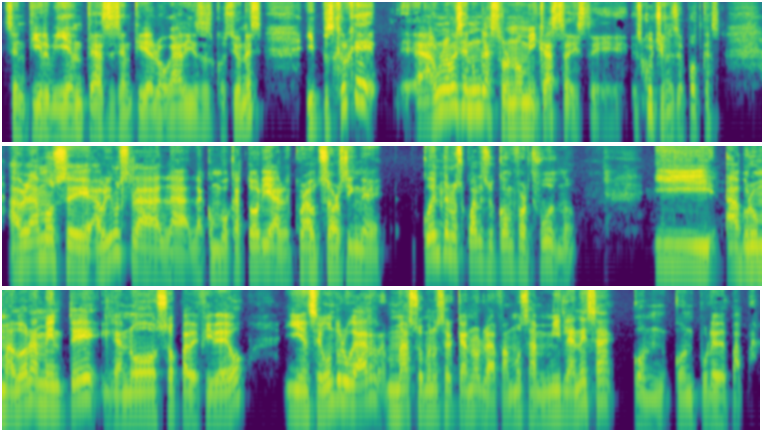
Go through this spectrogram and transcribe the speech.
sentir bien, te hace sentir el hogar y esas cuestiones. Y pues creo que eh, alguna vez en un gastronómicas, este, escuchen ese podcast, hablamos, eh, abrimos la, la, convocatoria al crowdsourcing de cuéntanos cuál es su comfort food, ¿no? Y abrumadoramente ganó sopa de fideo. Y en segundo lugar, más o menos cercano, la famosa milanesa con, con puré de papa.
